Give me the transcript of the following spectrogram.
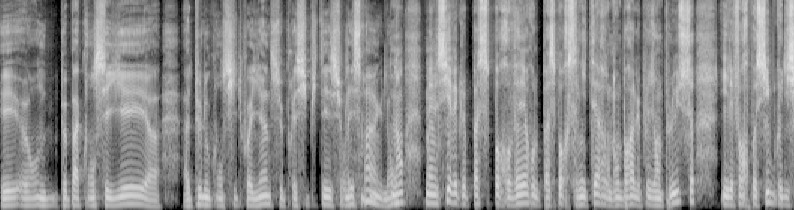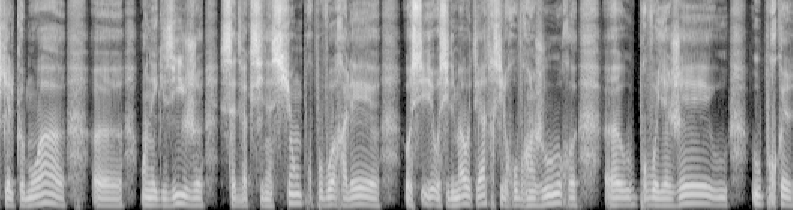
Et euh, on ne peut pas conseiller à, tous nos concitoyens de se précipiter sur les seringues, non? Non, même si avec le passeport vert ou le passeport sanitaire on parle de plus en plus, il est fort possible que d'ici quelques mois, euh, on exige cette vaccination pour pouvoir aller euh, au, au cinéma, au théâtre, s'il rouvre un jour, ou pour voyager, ou, ou pour que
